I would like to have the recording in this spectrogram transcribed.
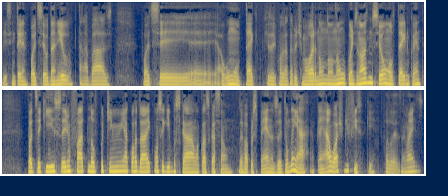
esse interino pode ser o Danilo, que está na base, pode ser é, algum técnico que seja contratado de última hora, não, não, não, o Corinthians não anunciou um novo técnico ainda, pode ser que isso seja um fato novo pro time acordar e conseguir buscar uma classificação, levar pros pênaltis, ou então ganhar. Ganhar eu acho difícil aqui, Fortaleza, né? mas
